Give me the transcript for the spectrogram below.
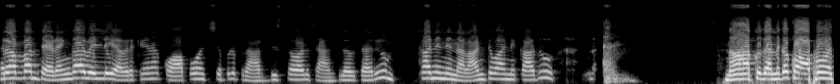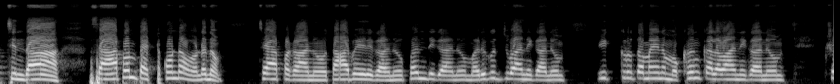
రవ్వంత ఎడంగా వెళ్ళి ఎవరికైనా కోపం వచ్చినప్పుడు ప్రార్థిస్తే వాళ్ళు శాంతులవుతారు కానీ నేను అలాంటి వాడిని కాదు. నాకు గనక కోపం వచ్చిందా? శాపం పెట్టకుండా ఉండను. చేపగాను తాబేలుగాను పందిగాను మరుగుజ్వానిగాను వికృతమైన ముఖం కలవానిగాను క్ష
